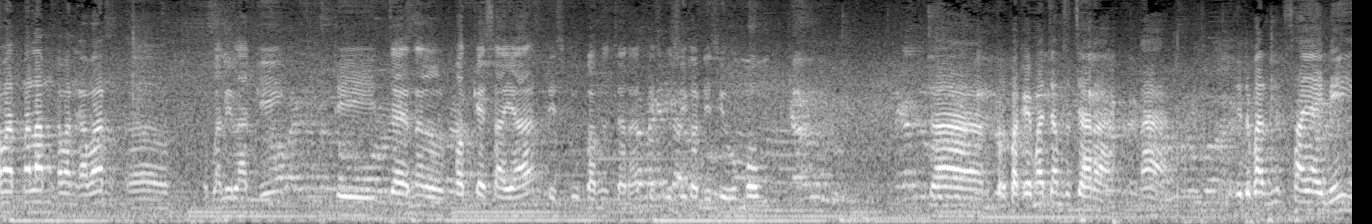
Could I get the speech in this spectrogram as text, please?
Selamat malam kawan-kawan. Eh, kembali lagi di channel podcast saya Diskubam Sejarah Diskusi Kondisi Umum dan berbagai macam sejarah. Nah, di depan saya ini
